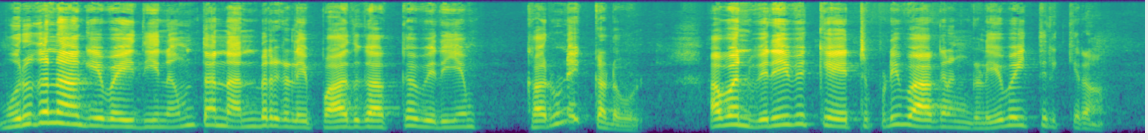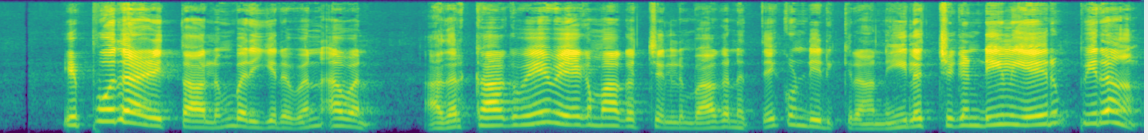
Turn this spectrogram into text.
முருகனாகிய வைத்தியனும் தன் நண்பர்களை பாதுகாக்க விரியும் கருணை கடவுள். அவன் விரைவுக்கு ஏற்றபடி வாகனங்களை வைத்திருக்கிறான். எப்போது அழைத்தாலும் வருகிறவன் அவன். அதற்காகவே வேகமாகச் செல்லும் வாகனத்தை கொண்டிருக்கிறான். நீலச்சிகண்டியில் ஏறும் பிரான்.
